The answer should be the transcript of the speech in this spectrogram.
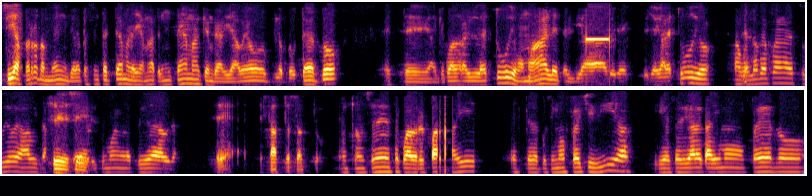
Sí, a Ferro también. Yo le presenté el tema, le dije, mira, tengo un tema que en realidad veo lo de ustedes dos. Este, hay que cuadrar el estudio, vamos a darle. El día yo llegué, al estudio. Me acuerdo que fue en el estudio de Ávila. Sí, sí. Lo hicimos en el estudio de Ávila. Eh, exacto, exacto. Entonces se cuadró el par ahí, este, le pusimos fecha y día, y ese día le caímos Ferro,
